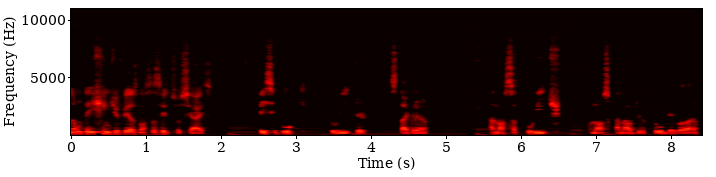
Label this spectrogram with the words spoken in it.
não deixem de ver as nossas redes sociais: Facebook, Twitter, Instagram, a nossa Twitch, o nosso canal do YouTube agora.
